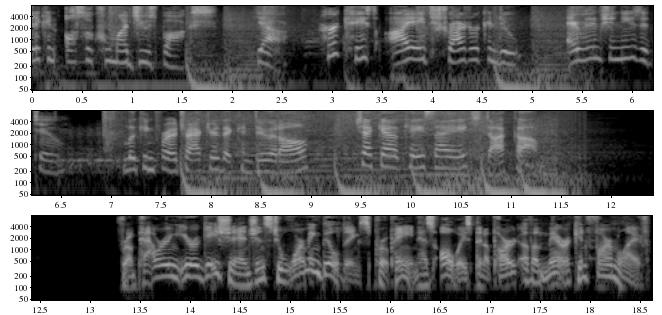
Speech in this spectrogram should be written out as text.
it can also cool my juice box. Yeah, her Case IH tractor can do everything she needs it to. Looking for a tractor that can do it all? Check out caseih.com. From powering irrigation engines to warming buildings, propane has always been a part of American farm life.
